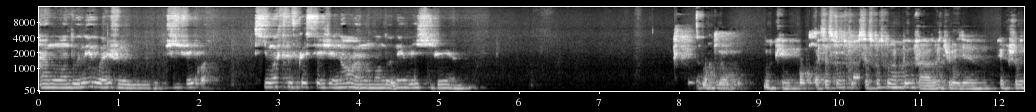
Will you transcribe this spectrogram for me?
à un moment donné, ouais, j'y vais, quoi. Si moi je trouve que c'est gênant, à un moment donné, oui, j'y vais. Euh. Ok. Ok. okay. Ça, se retrouve, ça se retrouve un peu. Enfin, ouais, tu voulais dire quelque chose?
